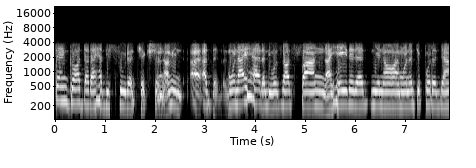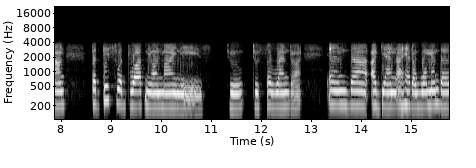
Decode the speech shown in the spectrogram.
thank God that I had this food addiction. I mean, I, I, when I had it, it was not fun. I hated it. You know, I wanted to put it down. But this what brought me on my knees to to surrender. And uh, again, I had a woman that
